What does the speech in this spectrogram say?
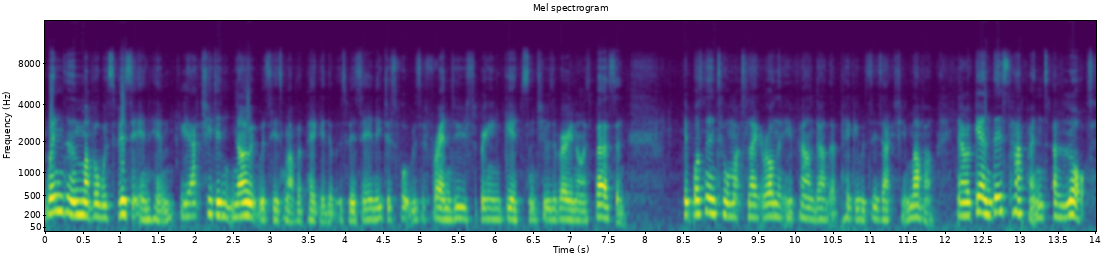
when the mother was visiting him, he actually didn't know it was his mother Peggy that was visiting. He just thought it was a friend who used to bring in gifts, and she was a very nice person. It wasn't until much later on that he found out that Peggy was his actual mother. Now, again, this happened a lot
